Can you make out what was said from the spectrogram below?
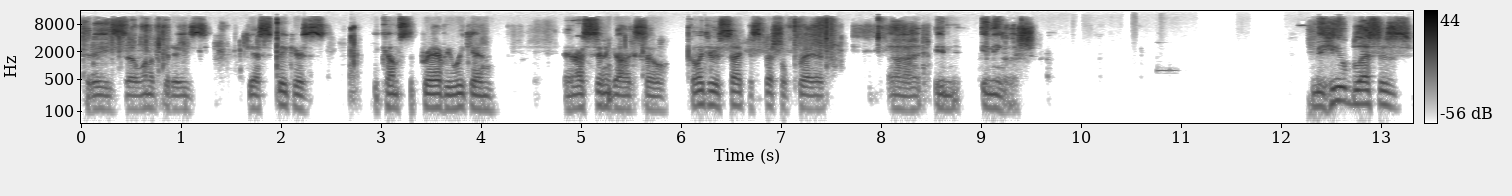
today's uh, one of today's guest speakers. He comes to pray every weekend at our synagogue. So going to recite a special prayer uh, in, in English. May he blesses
